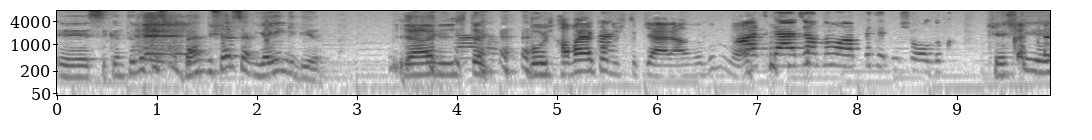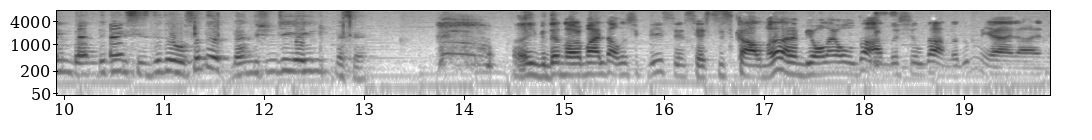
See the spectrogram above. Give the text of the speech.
e, sıkıntılı kısmı ben düşersem yayın gidiyor. Yani işte bu havaya konuştuk yani anladın mı? Artık Ercan'la muhabbet etmiş olduk. Keşke yayın bende değil sizde de olsa da ben düşünce yayın gitmese. Hayır bir de normalde alışık değilsin sessiz kalmadan hani bir olay oldu anlaşıldı anladın mı yani hani.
